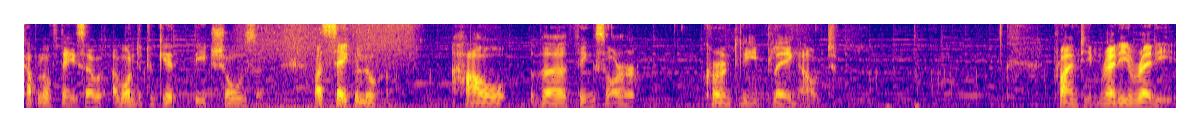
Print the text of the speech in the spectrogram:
couple of days. I wanted to get the chosen. Let's take a look how the things are currently playing out. Prime team, ready, ready.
